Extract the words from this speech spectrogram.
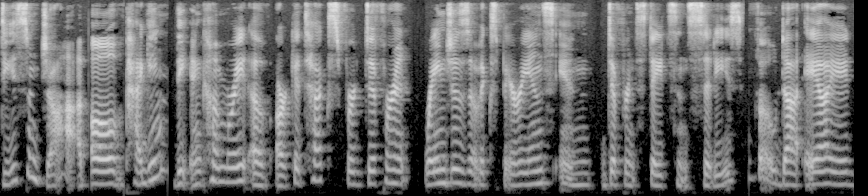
decent job of pegging the income rate of architects for different ranges of experience in different states and cities. info.aia.org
